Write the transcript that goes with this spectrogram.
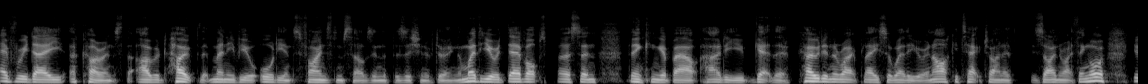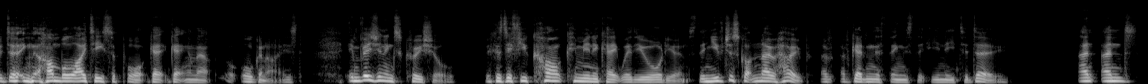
everyday occurrence that I would hope that many of your audience finds themselves in the position of doing. And whether you're a DevOps person thinking about how do you get the code in the right place, or whether you're an architect trying to design the right thing, or you're doing the humble IT support, get, getting that organized, envisioning is crucial because if you can't communicate with your audience then you've just got no hope of, of getting the things that you need to do and and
